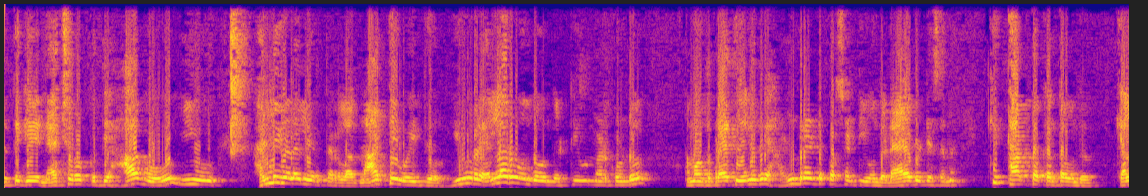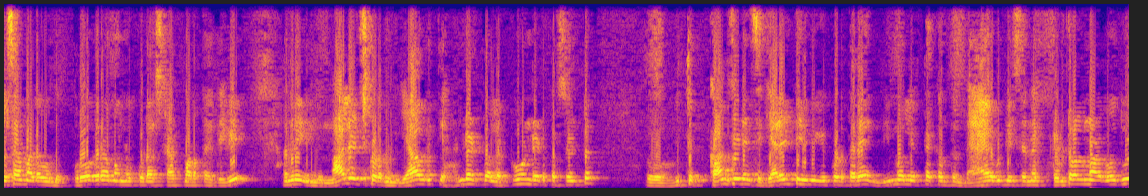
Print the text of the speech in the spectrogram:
ಜೊತೆಗೆ ನ್ಯಾಚುರೋಪತಿ ಹಾಗೂ ಈ ಹಳ್ಳಿಗಳಲ್ಲಿ ಇರ್ತಾರಲ್ಲ, ನಾಟಿ ವೈದ್ಯರು, ಇವರು ಎಲ್ಲರೂ ಒಂದು ಒಂದು ಟೀಮ್ ಮಾಡಿಕೊಂಡು ನಮ್ಮ ಒಂದು ಪ್ರಯತ್ನ ಏನಂದ್ರೆ ಹಂಡ್ರೆಡ್ ಪರ್ಸೆಂಟ್ ಈ ಒಂದು ಡಯಾಬಿಟಿಸ್ ಅನ್ನು ಕಿತ್ ಹಾಕ್ತಕ್ಕಂಥ ಒಂದು ಕೆಲಸ ಮಾಡೋ ಒಂದು ಪ್ರೋಗ್ರಾಮ್ ಅನ್ನು ಕೂಡ ಸ್ಟಾರ್ಟ್ ಮಾಡ್ತಾ ಇದ್ದೀವಿ. ಅಂದ್ರೆ ಇಲ್ಲಿ ನಾಲೆಡ್ಜ್ ಕೊಡೋದು ನಿಮ್ಗೆ ಯಾವ ರೀತಿ ಹಂಡ್ರೆಡ್ ಅಲ್ಲ two hundred percent with confidence guarantee ನಿಮಗೆ ಕೊಡ್ತಾರೆ ನಿಮ್ಮಲ್ಲಿ ಇರ್ತಕ್ಕಂಥ ಡಯಾಬಿಟಿಸ್ ಅನ್ನ ಕಂಟ್ರೋಲ್ ಮಾಡಬಹುದು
